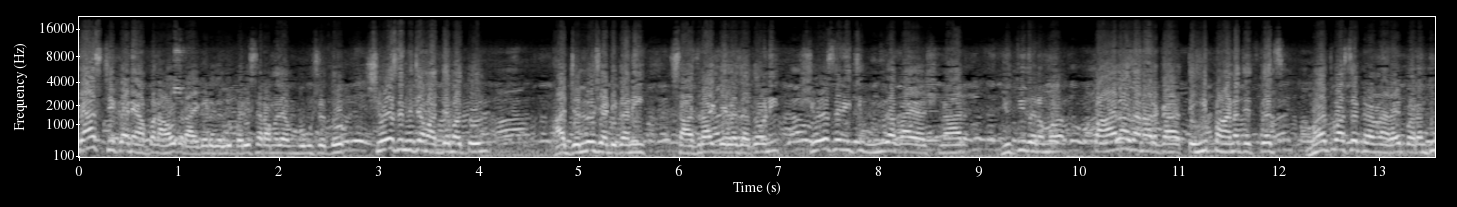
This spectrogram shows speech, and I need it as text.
त्याच ठिकाणी आपण आहोत रायगड गल्ली परिसरामध्ये आपण बघू शकतो शिवसेनेच्या माध्यमातून हा जल्लोष या ठिकाणी साजरा केला जातो आणि शिवसेनेची भूमिका काय असणार युती धर्म पाहायला जाणार का तेही पाहणं तितकंच महत्वाचं ठरणार आहे परंतु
